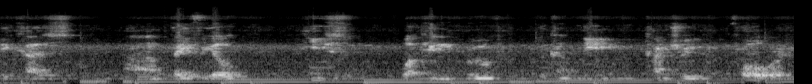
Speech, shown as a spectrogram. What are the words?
because um, they feel he's what can move the, the country forward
